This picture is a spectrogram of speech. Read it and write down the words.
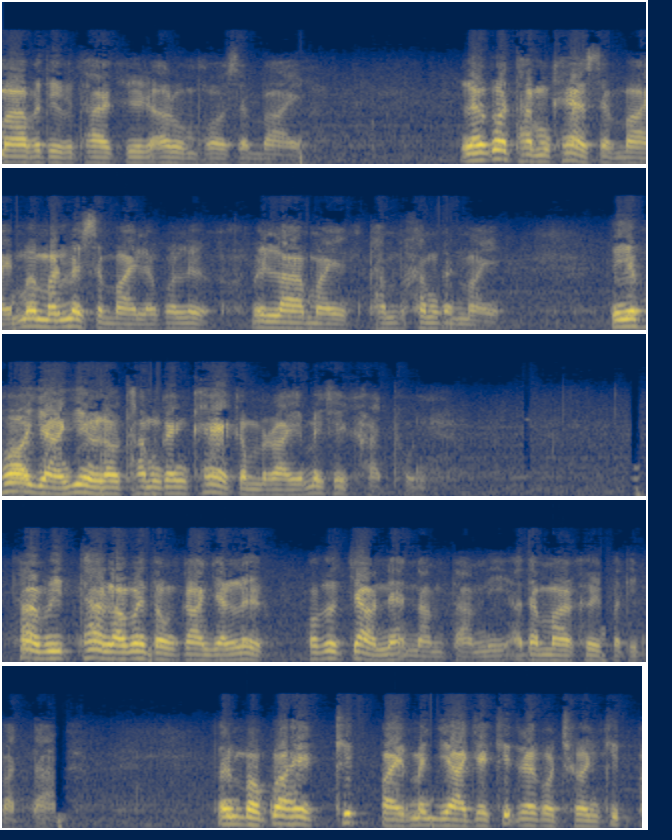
มาปฏิปทาคืออารมณ์พอสบาย แล้วก็ทำแค่สบายเมื่อมันไม่สบายเราก็เลิก เวลาใหม่ทำทำกันใหม่ โดยเฉพาะอย่างยิ่งเราทำกันแค่กำไรไม่ใช่ขาดทุน ถ้าวิถ้าเราไม่ต้องการจะเลิกพระพุทธเจ้าแนะนำตามนี้อาตมาเคยปฏิบัติตามท่านบอกว่าให้คิดไปมันอยากจะคิดแล้วก็เชิญคิดไป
